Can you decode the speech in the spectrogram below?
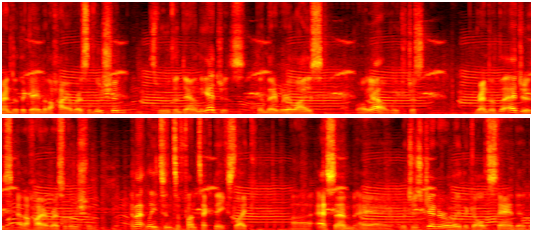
Render the game at a higher resolution, smoothen down the edges. Then they realize, well, yeah, we could just render the edges at a higher resolution. And that leads into fun techniques like uh, SMAA, which is generally the gold standard.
